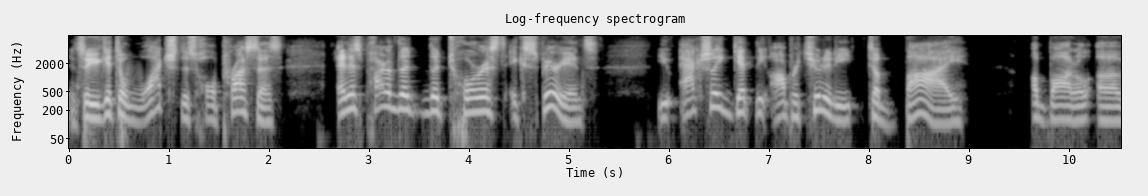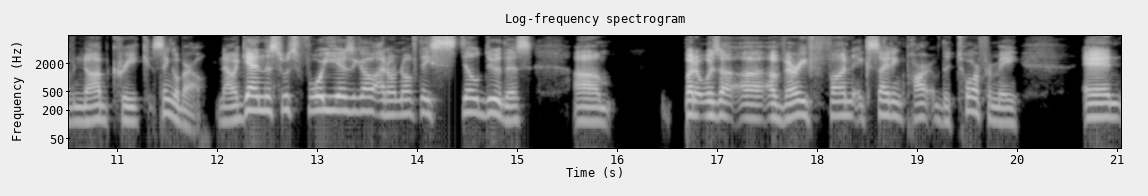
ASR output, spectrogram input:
And so you get to watch this whole process. And as part of the, the tourist experience, you actually get the opportunity to buy a bottle of Knob Creek single barrel. Now, again, this was four years ago. I don't know if they still do this, um, but it was a, a, a very fun, exciting part of the tour for me. And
